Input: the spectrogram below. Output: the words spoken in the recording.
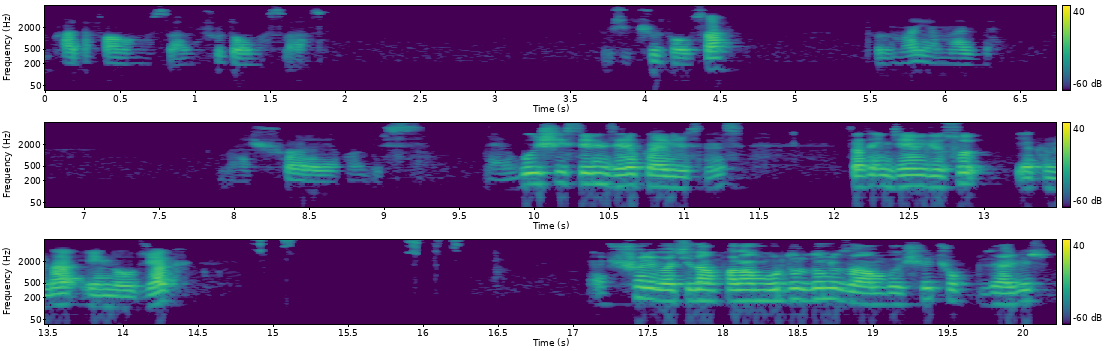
yukarıda falan olması lazım. Şurada olması lazım. Işık şurada olsa tadından yenmezdi. Yani şöyle de yapabiliriz. Yani bu ışığı istediğiniz yere koyabilirsiniz. Zaten inceleme videosu yakında yayında olacak. Yani şöyle bir açıdan falan vurdurduğunuz zaman bu ışığı çok güzel bir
